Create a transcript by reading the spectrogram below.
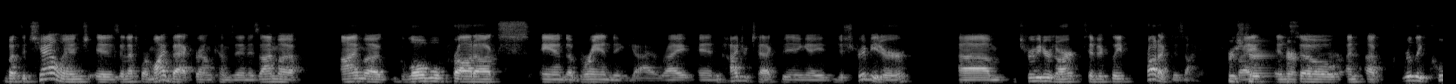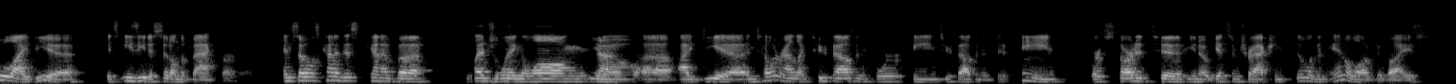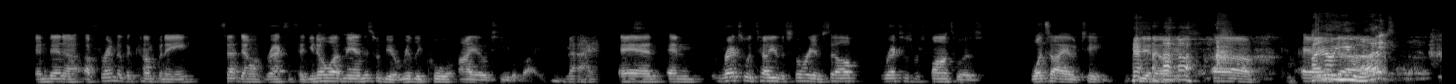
but the challenge is, and that's where my background comes in, is I'm a I'm a global products and a branding guy, right? And Hydrotech being a distributor, um, distributors aren't typically product designers, For right? sure. And so, an, a really cool idea, it's easy to sit on the back burner. And so it was kind of this kind of uh, fledgling along, you Yeah. know, uh, idea until around like 2014, 2015, where it started to, you know, get some traction still as an analog device. And then a, a friend of the company sat down with Rex and said, you know what, man, this would be a really cool IoT device. Nice. And and Rex would tell you the story himself. Rex's response was, "What's IoT?" You know. um, and, you uh, what?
